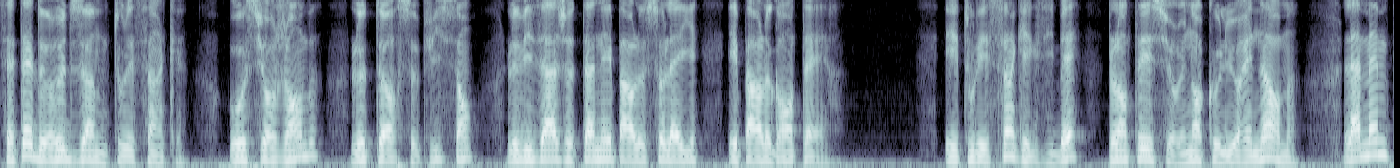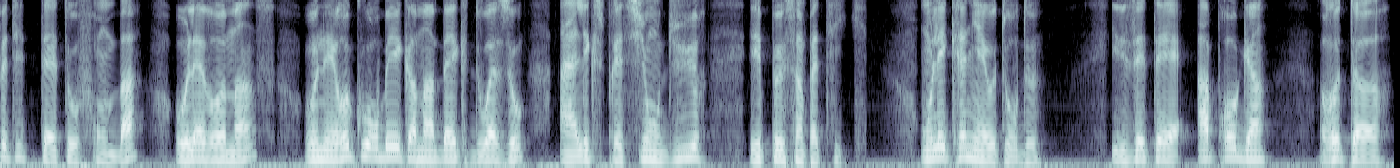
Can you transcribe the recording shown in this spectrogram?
C'étaient de rudes hommes tous les cinq, hauts sur jambes, le torse puissant, le visage tanné par le soleil et par le grand air. Et tous les cinq exhibaient, plantés sur une encolure énorme, la même petite tête au front bas, aux lèvres minces, au nez recourbé comme un bec d'oiseau, à l'expression dure et peu sympathique. On les craignait autour d'eux. Ils étaient aproguins, retors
